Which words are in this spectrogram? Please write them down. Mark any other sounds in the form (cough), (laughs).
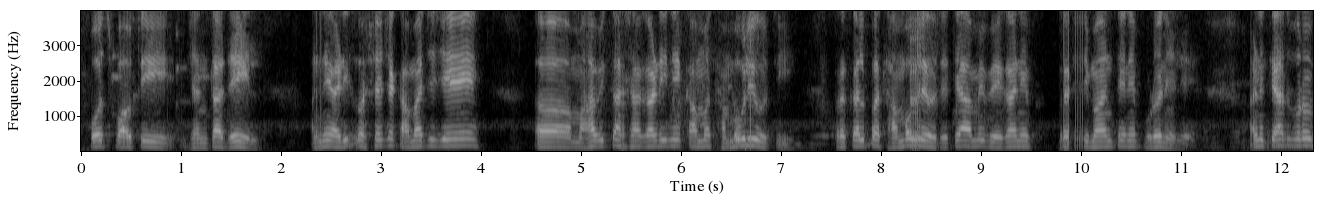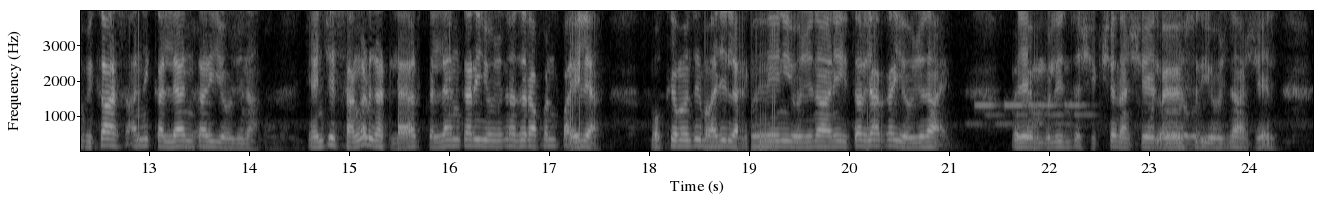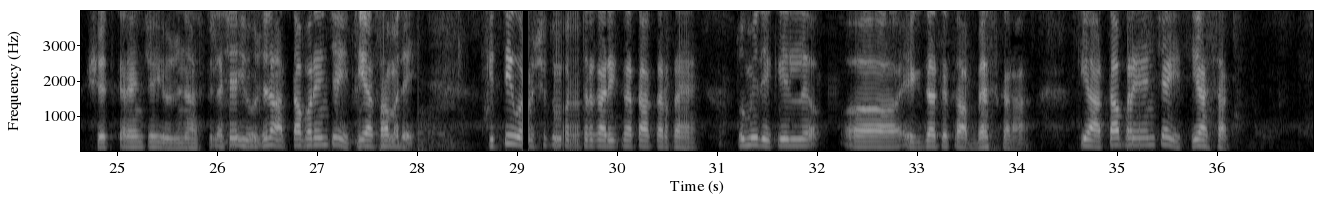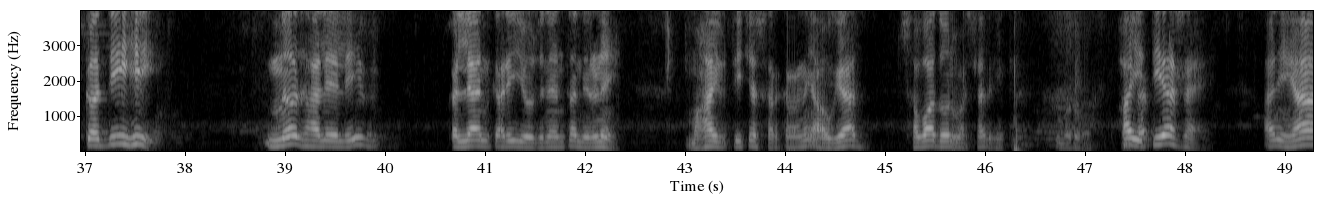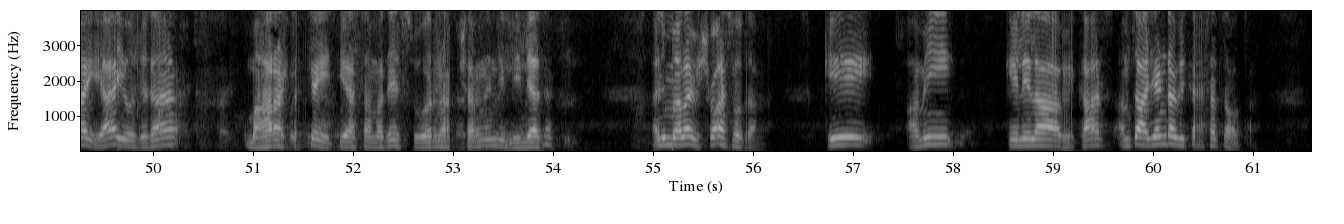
पोचपावती जनता देईल. आणि अडीच वर्षाच्या कामाचे जे महाविकास आघाडीने कामं थांबवली होती प्रकल्प थांबवले होते ते आम्ही वेगाने गतिमानतेने पुढे नेले. आणि त्याचबरोबर विकास आणि कल्याणकारी योजना यांची सांगड घातल्या. आज कल्याणकारी योजना जर आपण पाहिल्या मुख्यमंत्री माझी लाडकी बहीण योजना आणि इतर ज्या काही योजना आहेत म्हणजे मुलींचं शिक्षण असेल वयोश्री योजना असेल शेतकऱ्यांच्या योजना असतील अशा योजना आतापर्यंतच्या इतिहासामध्ये किती वर्ष तुम्ही पत्रकारिता करताय तुम्ही देखील एकदा त्याचा अभ्यास करा. की आतापर्यंतच्या इतिहासात कधीही न झालेली कल्याणकारी योजनांचा निर्णय महायुतीच्या सरकारने अवघ्या सव्वा दोन वर्षात घेतला. बरोबर. हा इतिहास आहे. आणि ह्या या योजना महाराष्ट्राच्या इतिहासामध्ये सुवर्णाक्षराने लिहिल्या जातील. आणि मला विश्वास होता की आम्ही केलेला विकास आमचा अजेंडा विकासाचा होता.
